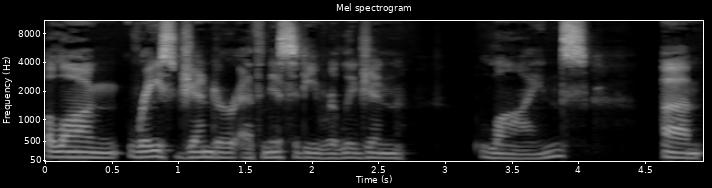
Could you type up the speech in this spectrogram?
along race, gender, ethnicity, religion lines, um,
